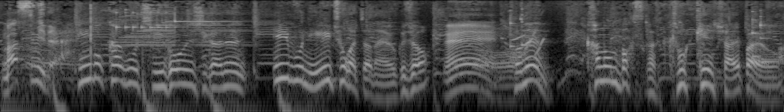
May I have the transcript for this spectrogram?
맞습니다. 행복하고 즐거운 시간은 1분이 1초 같잖아요 그죠? 네. 저는 카논박스가 그렇게 짧아요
